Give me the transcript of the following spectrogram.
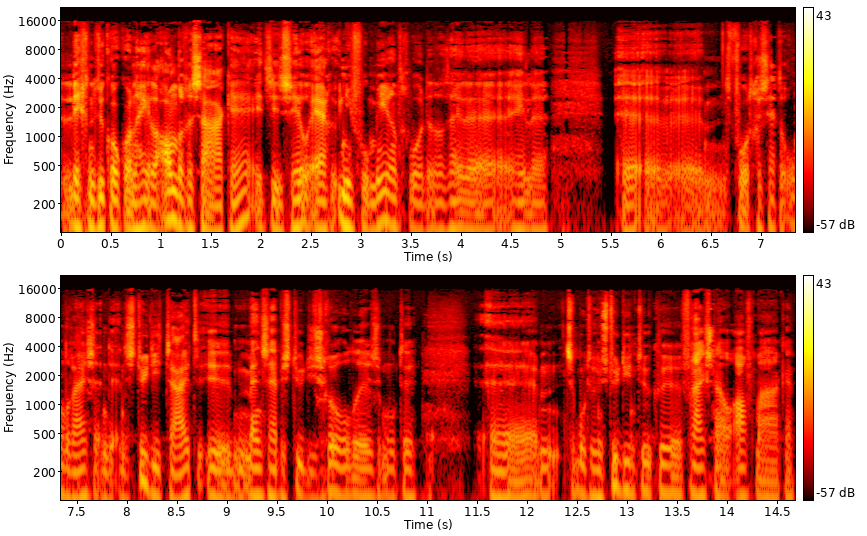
liggen natuurlijk ook aan hele andere zaken. Hè. Het is heel erg uniformerend geworden, dat hele, hele uh, voortgezette onderwijs en de, en de studietijd. Uh, mensen hebben studieschulden, ze moeten, ze moeten hun studie natuurlijk vrij snel afmaken.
